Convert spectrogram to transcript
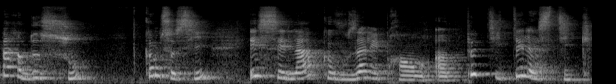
par-dessous, comme ceci. Et c'est là que vous allez prendre un petit élastique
